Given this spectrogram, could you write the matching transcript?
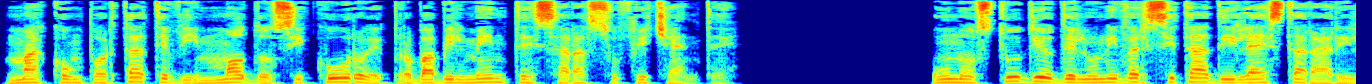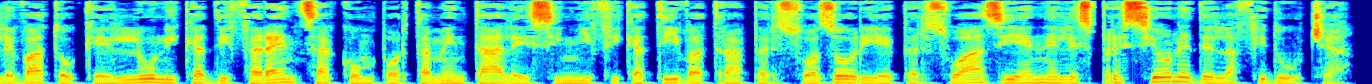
ma comportatevi in modo sicuro e probabilmente sarà sufficiente. Uno studio dell'Università di Leicester ha rilevato che l'unica differenza comportamentale significativa tra persuasori e persuasi è nell'espressione della fiducia.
